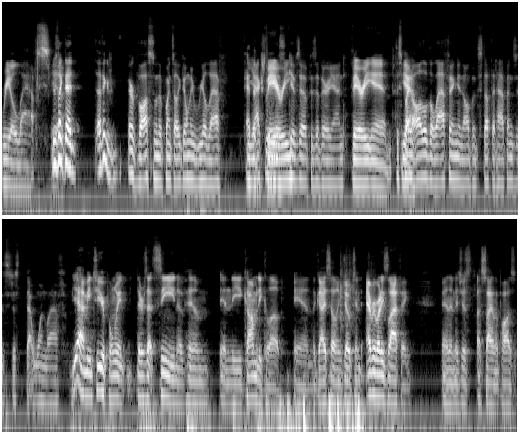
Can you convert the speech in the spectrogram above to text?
real laughs. There's Yeah. like that. I think Erik Voss is one that points out like the only real laugh At he the actually is- very- gives up is the very end. Very end, Despite Yeah. all of the laughing and all the stuff that happens, it's just that one laugh. Yeah, I mean, to your point, there's that scene of him in the comedy club, and the guy's telling jokes, and everybody's laughing, and then it's just a silent pause,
